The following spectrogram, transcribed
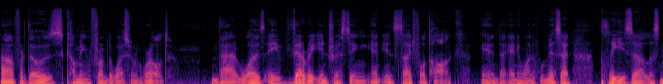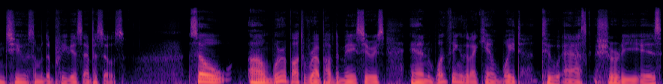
uh, for those coming from the Western world. That was a very interesting and insightful talk, and uh, anyone who missed that, please uh, listen to some of the previous episodes. So, um, we're about to wrap up the mini series, and one thing that I can't wait to ask Shirley is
